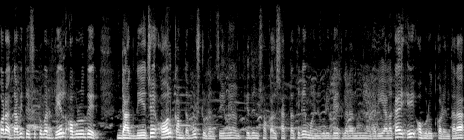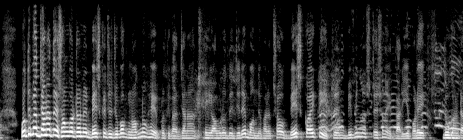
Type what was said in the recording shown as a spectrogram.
করার দাবিতে শুক্রবার রেল অবরোধের ডাক দিয়েছে অল কামতাপুর স্টুডেন্টস ইউনিয়ন। এদিন সকাল সাতটা থেকে ময়নাগুড়ি, বেতগাড়া নুনিয়াবাড়ি এলাকায় এই অবরোধ করেন তারা। প্রতিবাদ জানাতে সংগঠনের বেশ কিছু যুবক নগ্ন হয়ে প্রতিবাদ জানান। এই অবরোধের জেরে বন্দে ভারত সহ বেশ কয়েকটি ট্রেন বিভিন্ন স্টেশনে দাঁড়িয়ে পড়ে। দু ঘণ্টা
